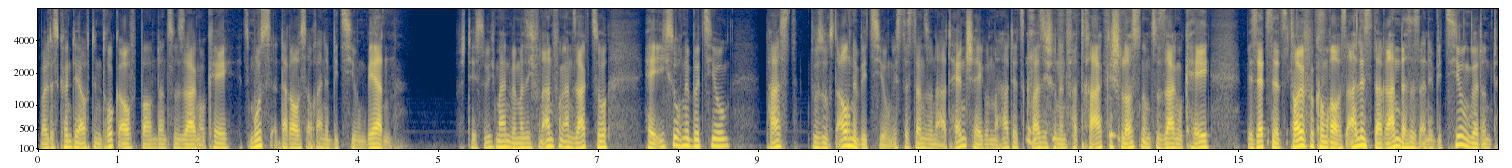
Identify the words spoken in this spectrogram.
weil das könnte ja auch den Druck aufbauen, dann zu sagen, okay, jetzt muss daraus auch eine Beziehung werden. Verstehst du, wie ich meine? Wenn man sich von Anfang an sagt, so, hey, ich suche eine Beziehung, passt, du suchst auch eine Beziehung. Ist das dann so eine Art Handshake und man hat jetzt quasi schon einen Vertrag geschlossen, um zu sagen, okay, wir setzen jetzt Teufel komm raus, alles daran, dass es eine Beziehung wird und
